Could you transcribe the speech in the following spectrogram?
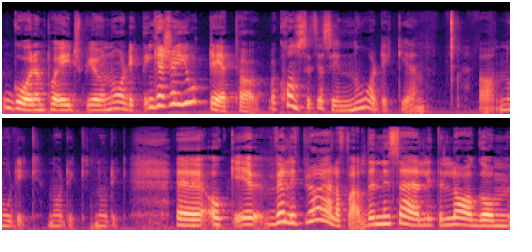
går den på HBO Nordic. Den kanske har gjort det ett tag. Vad konstigt jag säger Nordic igen. Ja, Nordic, Nordic, Nordic. Eh, och eh, väldigt bra i alla fall. Den är så här lite lagom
